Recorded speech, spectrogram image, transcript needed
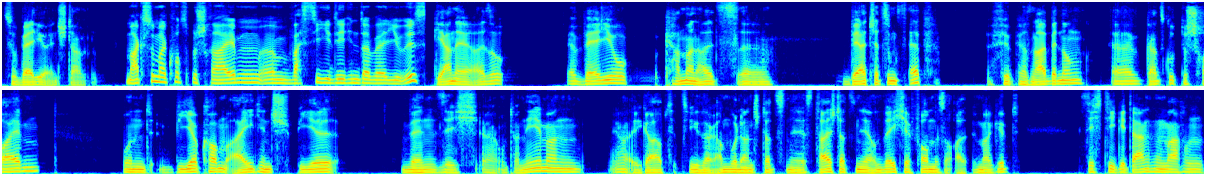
zu Value entstanden. Magst du mal kurz beschreiben, ähm, was die Idee hinter Value ist? Gerne. Also Value kann man als äh, Wertschätzungs-App für Personalbindung äh, ganz gut beschreiben. Und wir kommen eigentlich ins Spiel, wenn sich äh, Unternehmen, ja, egal ob es jetzt wie gesagt ambulant, stationär ist, teilstationär und welche Form es auch immer gibt, sich die Gedanken machen,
